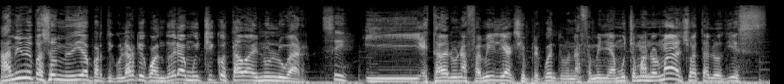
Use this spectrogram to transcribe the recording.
A mí me pasó en mi vida particular que cuando era muy chico estaba en un lugar. Sí. Y estaba en una familia, que siempre cuento, en una familia mucho más normal. Yo hasta los 10,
